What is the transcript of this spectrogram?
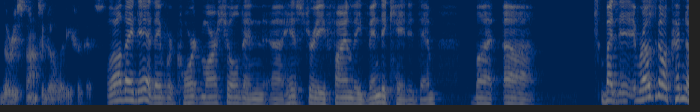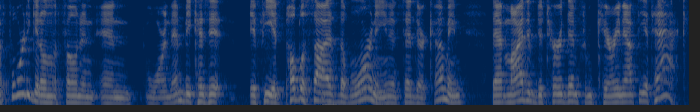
the responsibility for this. Well, they did. They were court-martialed, and uh, history finally vindicated them. But uh, but Roosevelt couldn't afford to get on the phone and, and warn them because it if he had publicized the warning and said they're coming, that might have deterred them from carrying out the attack.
